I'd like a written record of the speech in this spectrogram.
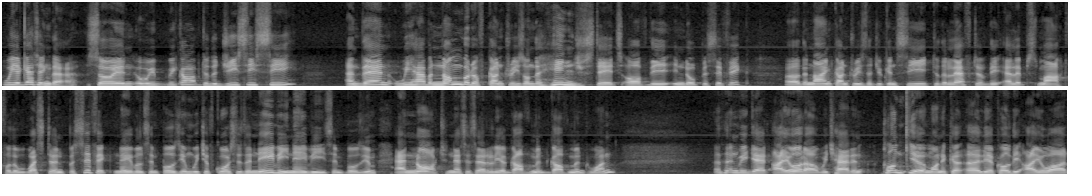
we are getting there. So in, we, we come up to the GCC, and then we have a number of countries on the hinge states of the Indo-Pacific, uh, the nine countries that you can see to the left of the ellipse marked for the Western Pacific Naval Symposium, which of course is a Navy-Navy symposium and not necessarily a government-government one. And then we get IORA, which had a clunkier moniker earlier called the IOR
